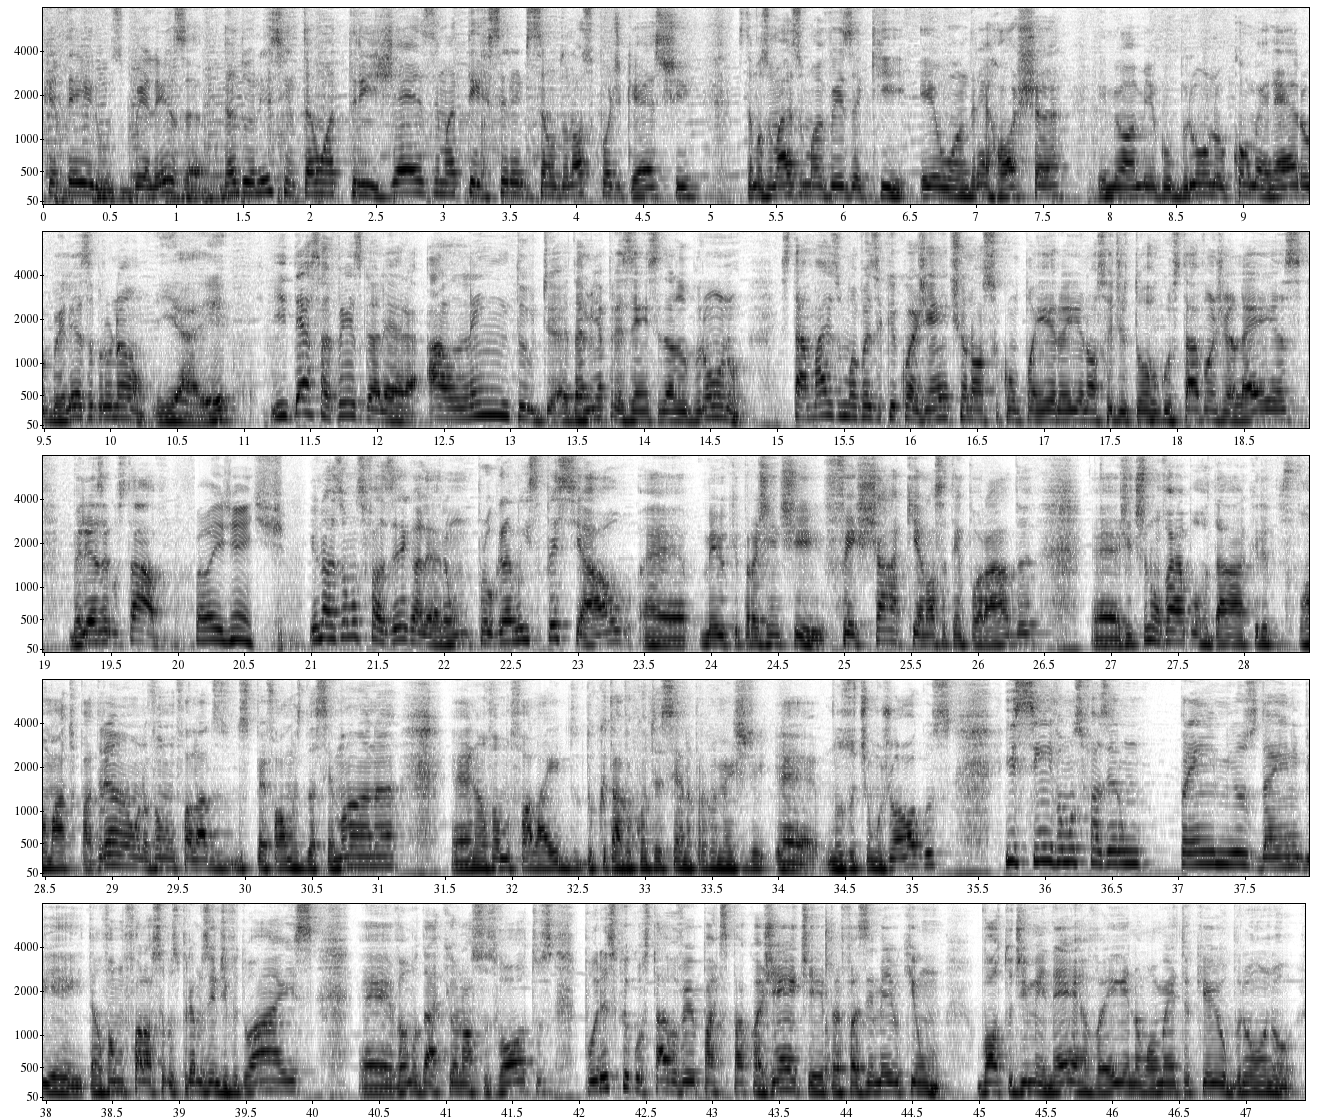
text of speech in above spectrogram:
Fala basqueteiros, beleza? Dando início então à 33 edição do nosso podcast. Estamos mais uma vez aqui, eu, André Rocha, e meu amigo Bruno Comenero, beleza, Brunão? E aí? E dessa vez, galera, além do, da minha presença e da do Bruno, está mais uma vez aqui com a gente o nosso companheiro aí, o nosso editor Gustavo Angeléias. Beleza, Gustavo? Fala aí, gente. E nós vamos fazer, galera, um programa especial, é, meio que pra gente fechar aqui a nossa temporada. É, a gente não vai abordar aquele formato padrão, não vamos falar dos, dos performances da semana, é, não vamos falar aí do, do que estava acontecendo propriamente é, nos últimos jogos. E sim, vamos fazer um prêmios da NBA. Então vamos falar sobre os prêmios individuais, é, vamos dar aqui os nossos votos. Por isso que o Gustavo veio participar com a gente para fazer meio que um voto de Minerva aí no momento que eu e o Bruno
